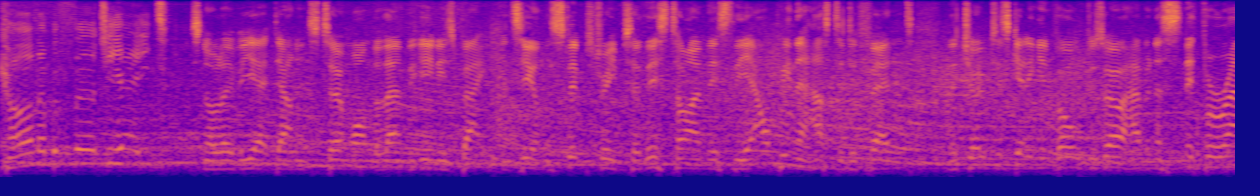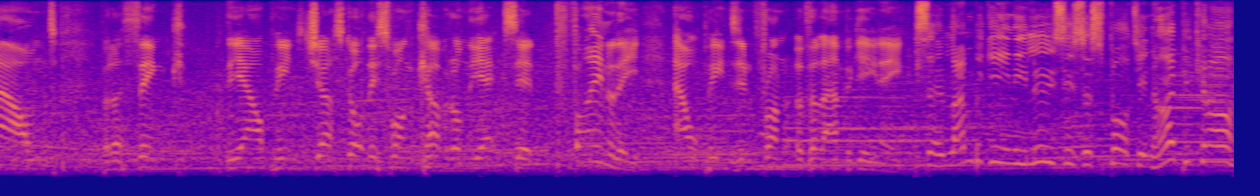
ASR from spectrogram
car number 38. It's not over yet. Down into turn one, the Lamborghini's back. You can see on the slipstream. So this time it's the Alpine that has to defend. The Jota's getting involved as well, having a sniff around. But I think the Alpine's just got this one covered on the exit. Finally, Alpine's in front of the Lamborghini. So Lamborghini loses a spot in Hypercar,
